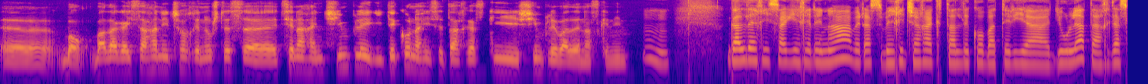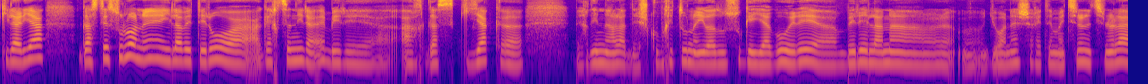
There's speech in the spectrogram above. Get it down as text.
Uh, bon, bada gaizahan itxor gen ustez uh, etzena hain simple egiteko nahiz eta argazki simple baden azkenin. Mm. Galder izagirrena, beraz berritxarrak taldeko bateria jula eta argazkilaria gazte zulon, eh, hilabetero agertzen dira, eh, bere argazkiak uh, berdin ala deskubritu nahi baduzu gehiago ere uh, bere lana uh, joanes erreten maitzinen etzinuela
